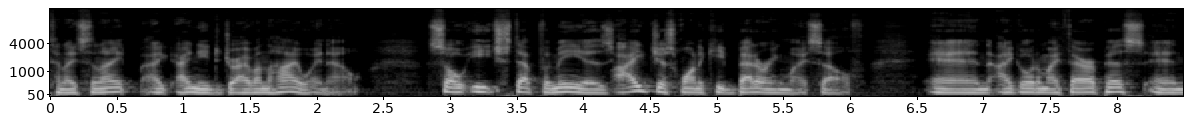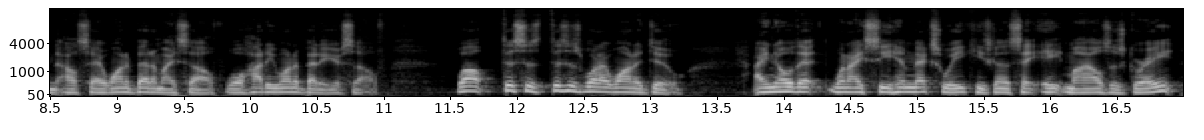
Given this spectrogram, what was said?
Tonight's the night. I, I need to drive on the highway now. So each step for me is I just want to keep bettering myself. And I go to my therapist and I'll say, I want to better myself. Well, how do you want to better yourself? Well, this is this is what I want to do. I know that when I see him next week, he's going to say eight miles is great.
